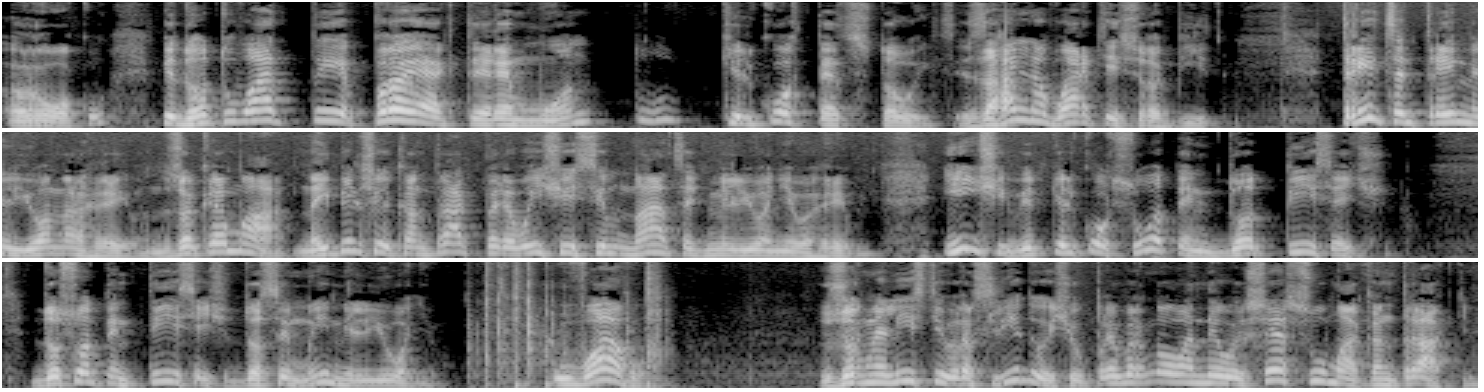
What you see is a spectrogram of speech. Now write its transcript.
року підготувати проекти ремонту кількох ТЕЦ столиці. Загальна вартість робіт 33 мільйона гривень. Зокрема, найбільший контракт перевищує 17 мільйонів гривень. Інші від кількох сотень до тисяч, до сотень тисяч до 7 мільйонів. Увагу! Журналістів-розслідувачів привернула не лише сума контрактів,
